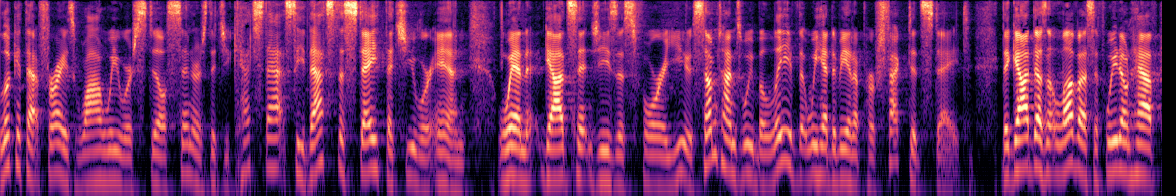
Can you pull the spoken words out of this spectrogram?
Look at that phrase, while we were still sinners. Did you catch that? See, that's the state that you were in when God sent Jesus for you. Sometimes we believe that we had to be in a perfected state, that God doesn't love us if we don't have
